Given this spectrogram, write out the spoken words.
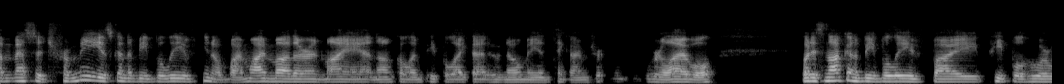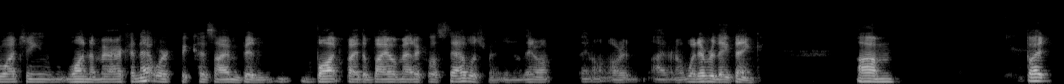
a message from me is going to be believed, you know, by my mother and my aunt and uncle and people like that who know me and think I'm reliable. But it's not going to be believed by people who are watching One America Network because I've been bought by the biomedical establishment. You know, they don't, they don't, or I don't know, whatever they think. Um, but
